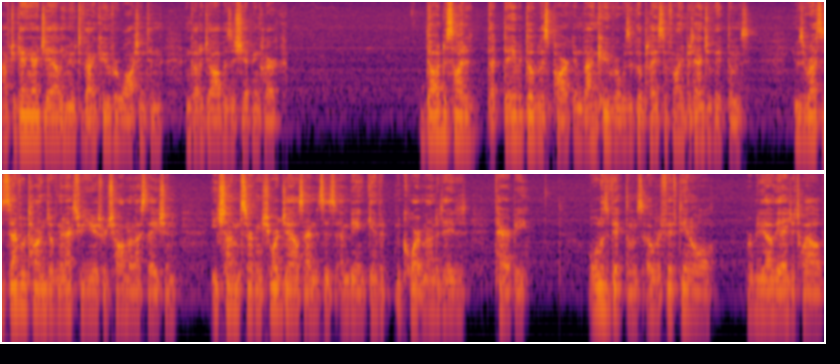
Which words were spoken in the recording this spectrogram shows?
After getting out of jail, he moved to Vancouver, Washington, and got a job as a shipping clerk. Dodd decided that David Douglas Park in Vancouver was a good place to find potential victims. He was arrested several times over the next few years for child molestation, each time serving short jail sentences and being given court mandated therapy. All his victims, over 50 in all, were below the age of 12,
